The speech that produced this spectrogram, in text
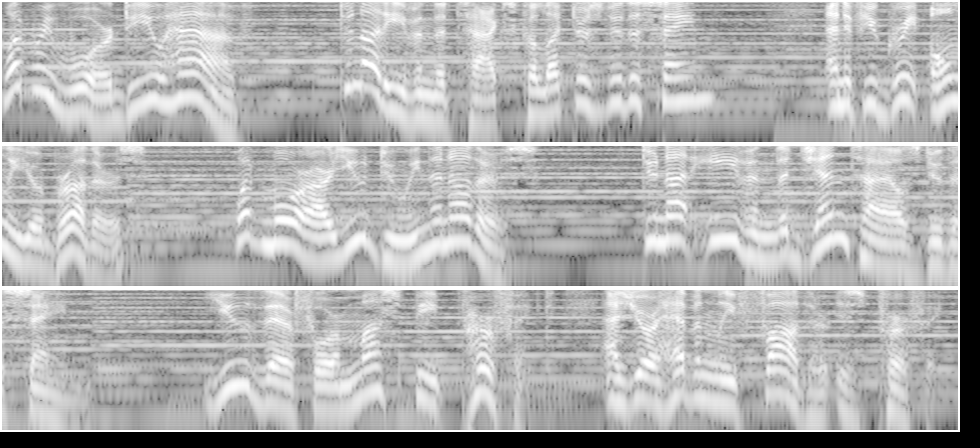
what reward do you have? Do not even the tax collectors do the same? And if you greet only your brothers, what more are you doing than others? Do not even the Gentiles do the same? You therefore must be perfect, as your heavenly Father is perfect.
